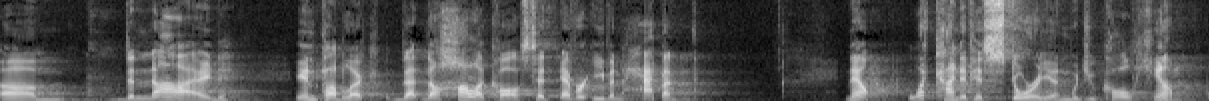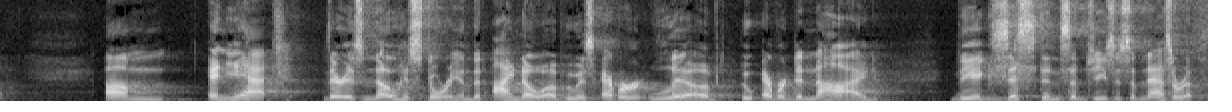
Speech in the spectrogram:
um, denied in public that the Holocaust had ever even happened. Now, what kind of historian would you call him? Um, and yet, there is no historian that I know of who has ever lived, who ever denied the existence of Jesus of Nazareth.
